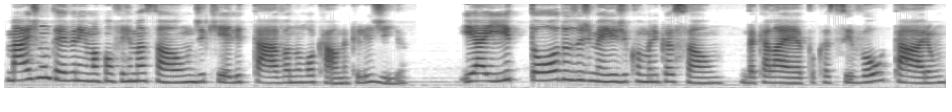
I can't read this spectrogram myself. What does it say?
mas não teve nenhuma confirmação de que ele estava no local naquele dia. E aí, todos os meios de comunicação daquela época se voltaram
